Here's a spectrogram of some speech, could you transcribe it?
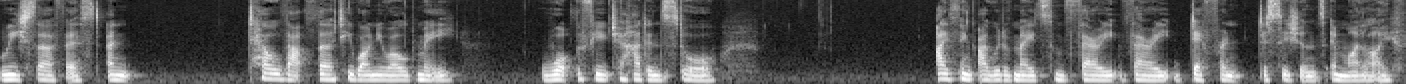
resurfaced and tell that 31 year old me what the future had in store, I think I would have made some very, very different decisions in my life.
